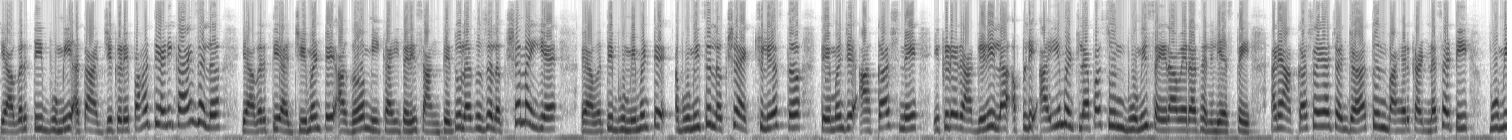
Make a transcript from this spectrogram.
यावरती भूमी आता आजीकडे पाहते आणि काय झालं? यावरती आजी म्हणते अगं मी काहीतरी सांगते तुला तुझं लक्ष नाही आहे यावरती भूमी म्हणते भूमीचं लक्ष ॲक्च्युली असतं. ते म्हणजे आकाशने इकडे रागिणीला आपली आई म्हटल्यापासून भूमी सैरावैरा झालेली असते. आणि आकाशला या जंजाळातून बाहेर काढण्यासाठी भूमी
